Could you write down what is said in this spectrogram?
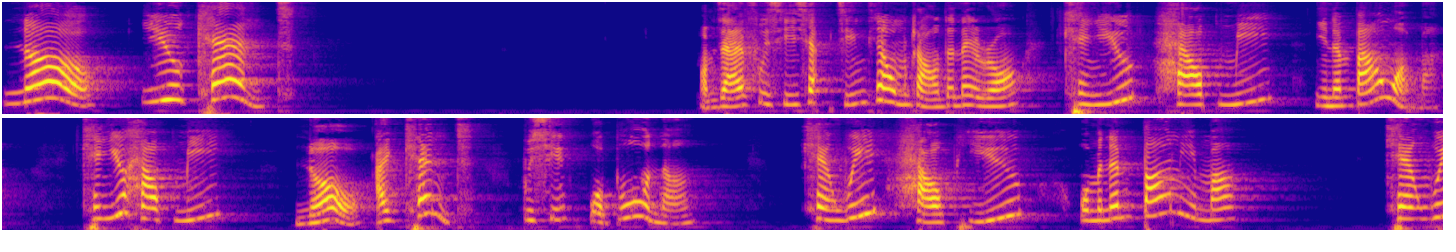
No, you can't. 我们再来复习一下今天我们掌握的内容。Can you help me？你能帮我吗？Can you help me？No, I can't。不行，我不能。Can we help you？ 我们能帮你吗？Can we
